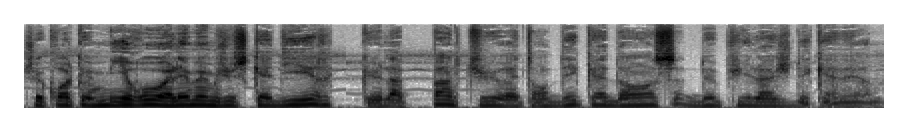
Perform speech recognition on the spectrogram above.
Je crois que Miro allait même jusqu'à dire que la peinture est en décadence depuis l'âge des cavernes.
